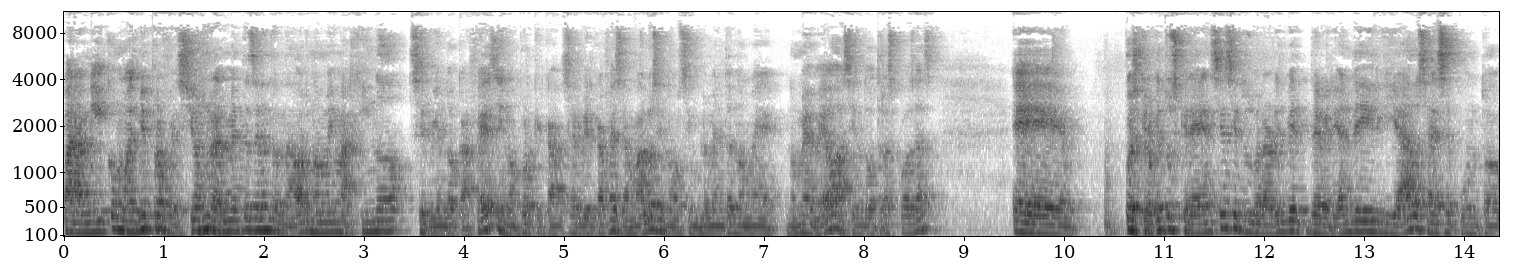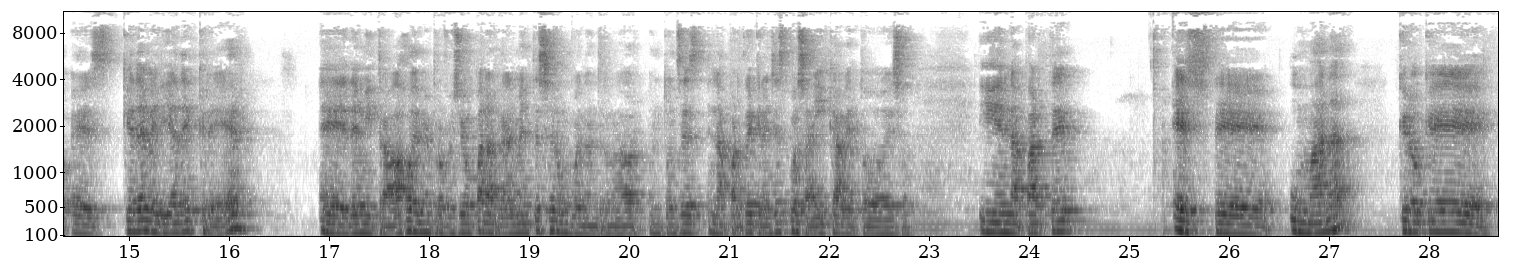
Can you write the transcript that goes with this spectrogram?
para mí, como es mi profesión realmente ser entrenador, no me imagino sirviendo café, sino porque servir café sea malo, sino simplemente no me, no me veo haciendo otras cosas. Eh, pues creo que tus creencias y tus valores deberían de ir guiados a ese punto. Es qué debería de creer eh, de mi trabajo, de mi profesión para realmente ser un buen entrenador. Entonces, en la parte de creencias, pues ahí cabe todo eso. Y en la parte este, humana, creo que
